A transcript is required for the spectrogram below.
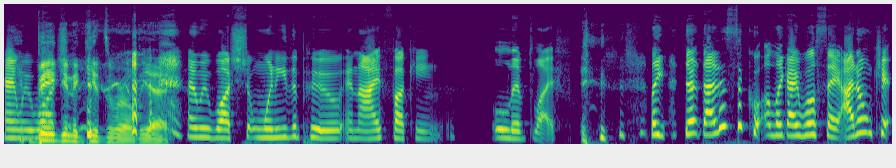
and we Big in the kid's world, yeah. and we watched Winnie the Pooh, and I fucking lived life. like that. That is the cool. Like I will say, I don't care.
